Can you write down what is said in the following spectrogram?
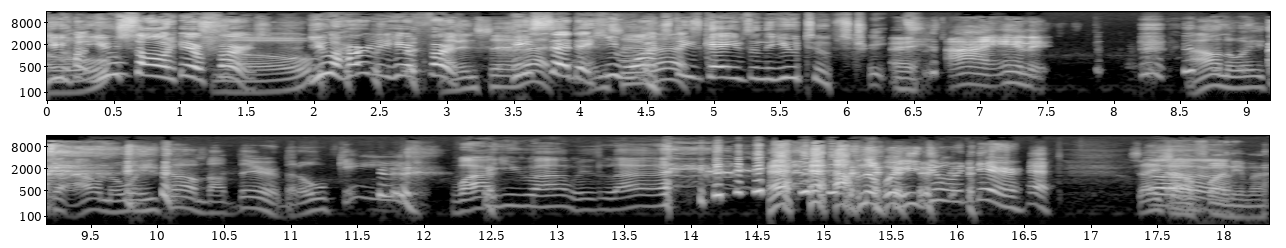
you No. you saw it here first. No. You heard it here I first. didn't say he that. said I that didn't he watched that. these games in the YouTube streets. hey, I ain't in it. I don't know what he. Ta- I don't know what he talking about there, but okay. Why you always lie? I don't know what he doing there. So It's all Uh, funny, man.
